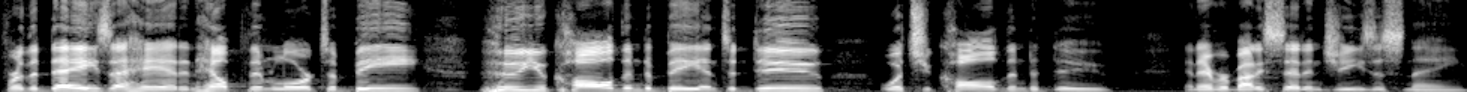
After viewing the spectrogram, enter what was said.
for the days ahead and help them, Lord, to be who you called them to be and to do what you called them to do. And everybody said, in Jesus' name,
